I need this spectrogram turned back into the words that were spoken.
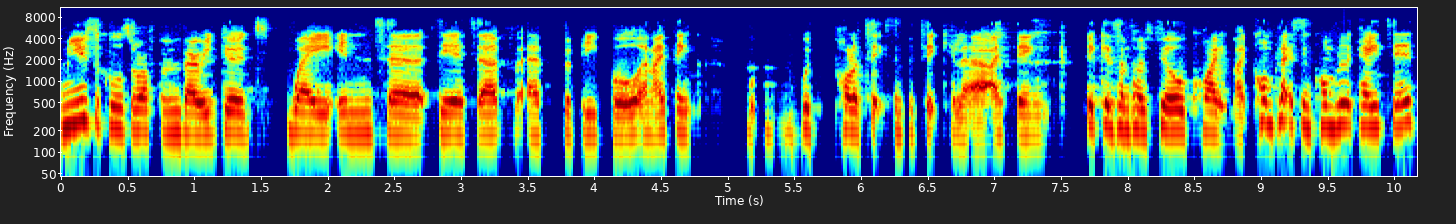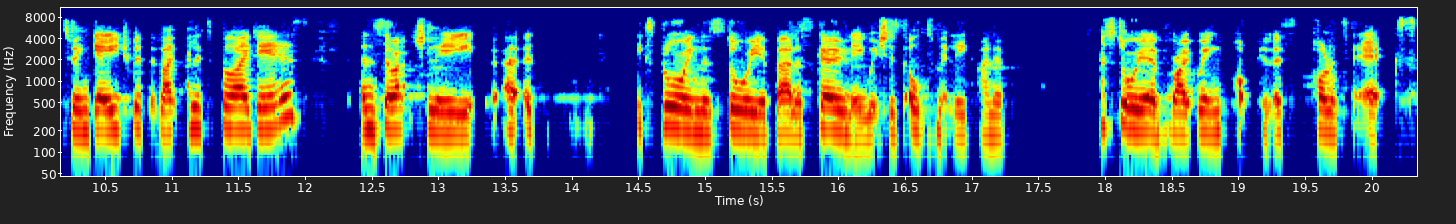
musicals are often very good way into theatre for, uh, for people. And I think with politics in particular, I think it can sometimes feel quite like complex and complicated to engage with like political ideas. And so actually uh, uh exploring the story of Berlusconi, which is ultimately kind of a story of right wing populist politics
